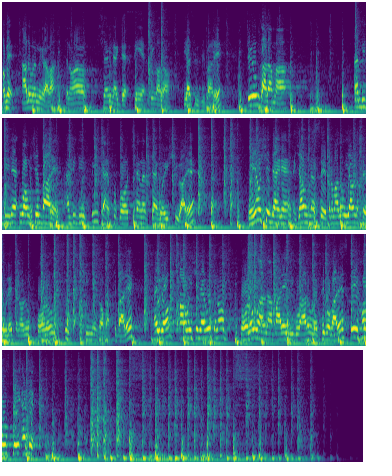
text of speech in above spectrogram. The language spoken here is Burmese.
ဟုတ်ကဲ့အားလုံးပဲမင်္ဂလာပါကျွန်တော်ကတော့ Share United အသင်းရဲ့အသင်းကောင်းဆောင်တရားစုဖြစ်ပါတယ် Stay Home ကာလမှာ MPD နဲ့ပူးပေါင်းကျင်းပတဲ့ MPD Freestyle Football Challenge ပြိုင်ပွဲရှိပါတယ်ဝင်ရောက်ရှင်ပြိုင်တဲ့အယောက်20ပထမဆုံးအယောက်20ကိုလည်းကျွန်တော်တို့ဘောလုံးစုချီးမြှင့်သွားမှာဖြစ်ပါတယ်အဲဒီတော့ပါဝင်ရှင်ပြိုင်ဖို့ကျွန်တော်ဘောလုံးဝါသနာပါတဲ့ညီကိုအားလုံးလည်းဖိတ်ခေါ်ပါတယ် Stay home stay active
